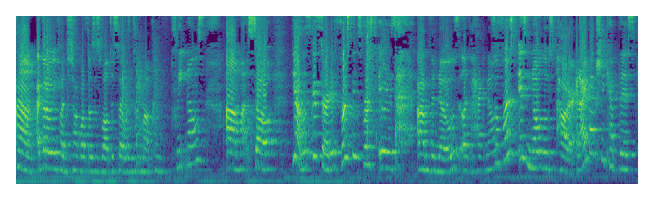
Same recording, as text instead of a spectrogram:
um, I thought it would be fun to talk about those as well, just so I wasn't talking about complete nose. Um, so yeah, let's get started. First things first is um, the nose, like a heck no. So first is no loose powder, and I've actually kept this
